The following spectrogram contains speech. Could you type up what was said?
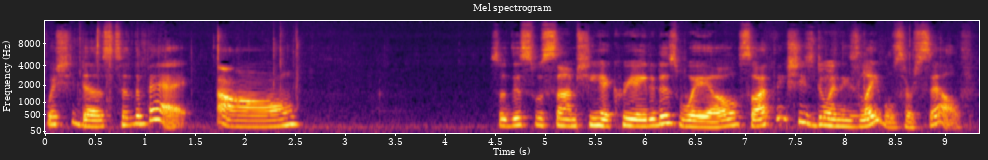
what she does to the back. Oh. So this was some she had created as well. So I think she's doing these labels herself.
